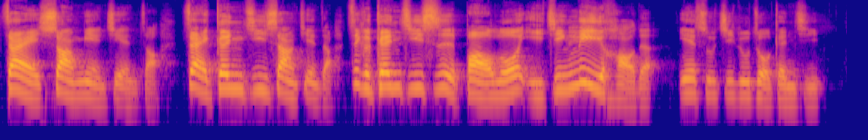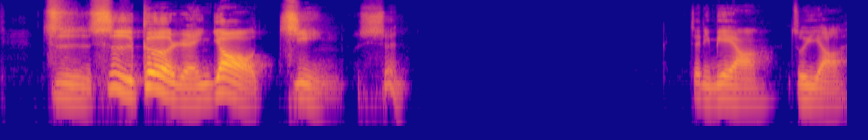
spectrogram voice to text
在上面建造，在根基上建造，这个根基是保罗已经立好的，耶稣基督做根基，只是个人要谨慎。这里面啊，注意啊，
